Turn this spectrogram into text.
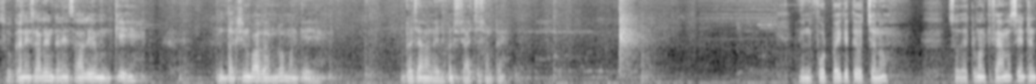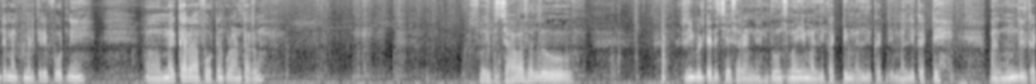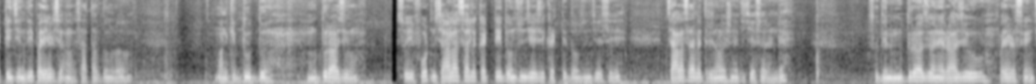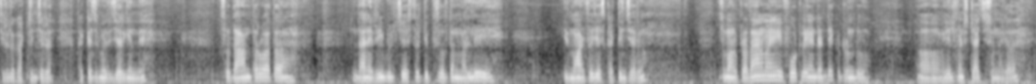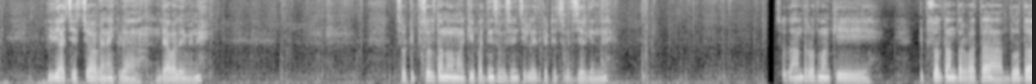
సో గణేశ ఆలయం గణేష్ ఆలయంకి దక్షిణ భాగంలో మనకి గజానన ఎలిఫెంట్ స్టాచ్యూస్ ఉంటాయి. ఇది ఫోర్ట్ పైకి అయితే వచ్చాను. సో ఇక్కడ మనకి ఫేమస్ ఏంటంటే మనకి మెడికరీ ఫోర్ట్ని మెర్కారా ఫోర్ట్ అని కూడా అంటారు. సో ఇది చాలాసార్లు రీబిల్ట్ అయితే చేశారండి. ధ్వంసమయ్యి మళ్ళీ కట్టి మళ్ళీ కట్టి మళ్ళీ కట్టి. మనకు ముందు ఇది కట్టించింది పదిహేడు శతాబ్దంలో మనకి దుద్దు ముద్దురాజు సో ఈ ఫోర్ట్ని చాలాసార్లు కట్టి ధ్వంసం చేసి కట్టి ధ్వంసం చేసి చాలాసార్లు అయితే రినోవేషన్ అయితే చేశారండి. సో దీన్ని ముద్దురాజు అనే రాజు పదిహేడు సెంచరీలో కట్టించడం కట్టించడం అయితే జరిగింది. సో దాని తర్వాత దాన్ని రీబిల్డ్ చేస్తూ టిప్పు సుల్తాన్ మళ్ళీ ఇది మాడిఫై చేసి కట్టించారు. సో మనకు ప్రధానమైన ఈ ఫోటోలో ఏంటంటే ఇక్కడ రెండు ఎలిఫెంట్ స్టాచ్యూస్ ఉన్నాయి కదా. ఇది ఆ చర్చ్ ఆ వినాయకుడు దేవాలయమని. సో టిప్పు సుల్తాన్ మనకి పద్దెనిమిదవ సెంచరీలో అయితే కట్టించడం జరిగింది. సో దాని తర్వాత మనకి టిప్పు సుల్తాన్ తర్వాత దోద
